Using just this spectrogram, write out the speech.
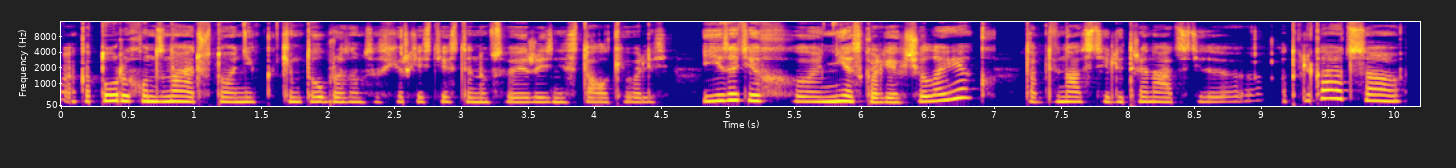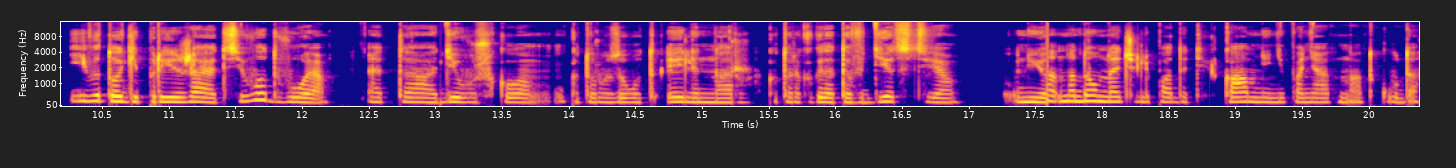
о которых он знает, что они каким-то образом со сверхъестественным в своей жизни сталкивались. И из этих э, нескольких человек, там 12 или 13, э, откликаются, и в итоге приезжают всего двое. Это девушка, которую зовут Элинар, которая когда-то в детстве у нее на дом начали падать камни непонятно откуда.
